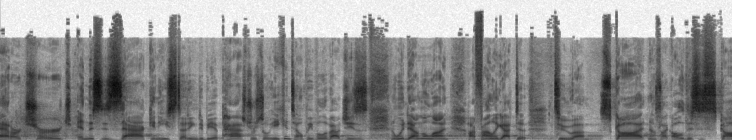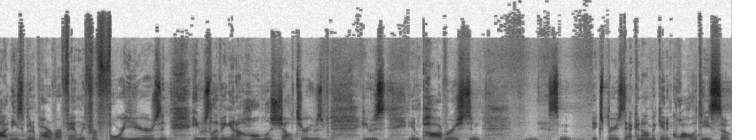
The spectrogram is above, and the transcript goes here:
at our church, and this is Zach, and he's studying to be a pastor, so he can tell people about Jesus. And went down the line. I finally got to, to um, Scott, and I was like, oh, this is Scott, and he's been a part of our family for four years, and he was living in a homeless shelter. He was, he was impoverished and experienced economic inequalities. So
